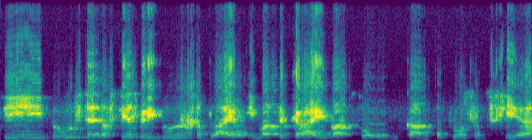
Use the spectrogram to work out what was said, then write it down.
die behoefte het nog steeds by die boer gebly om iemand te kry wat vir hom kan oplossings gee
